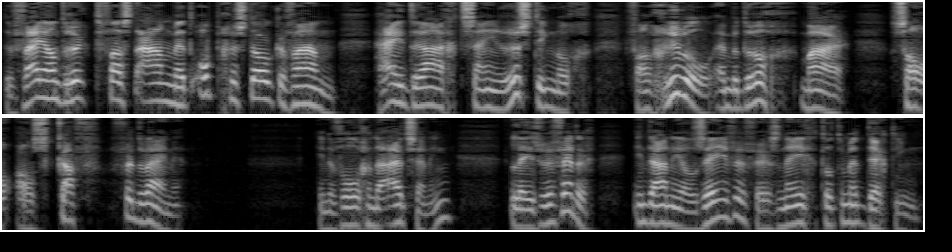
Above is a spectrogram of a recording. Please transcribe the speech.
De vijand drukt vast aan met opgestoken vaan, hij draagt zijn rusting nog van gruwel en bedrog, maar zal als kaf verdwijnen. In de volgende uitzending lezen we verder in Daniel 7, vers 9 tot en met 13.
